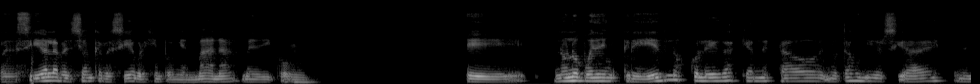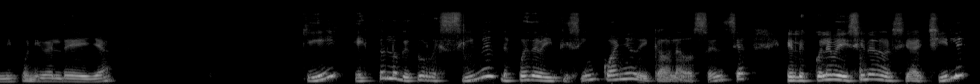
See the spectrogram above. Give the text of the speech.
reciba la pensión que recibe, por ejemplo, mi hermana, médico, mm. eh, no lo pueden creer los colegas que han estado en otras universidades en el mismo nivel de ella ¿qué? ¿Esto es lo que tú recibes después de 25 años dedicado a la docencia en la Escuela de Medicina de la Universidad de Chile?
